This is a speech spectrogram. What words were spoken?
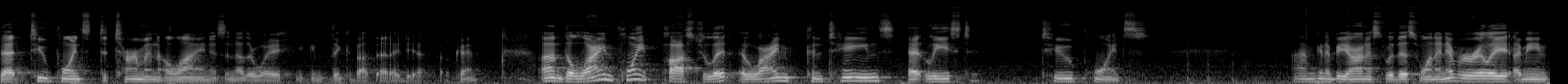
that two points determine a line is another way you can think about that idea, okay? Um, the line point postulate, a line contains at least two points. I'm going to be honest with this one. I never really, I mean,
